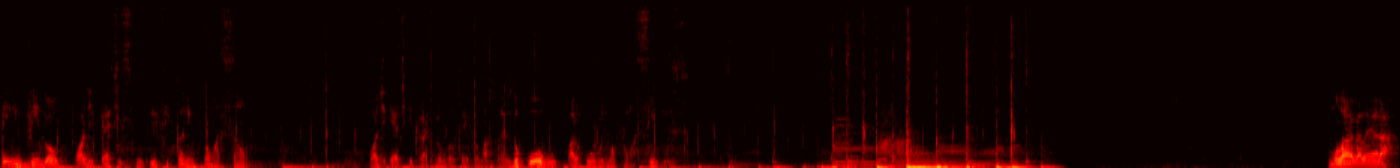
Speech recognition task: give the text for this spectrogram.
bem-vindo ao podcast Simplificando Informação. Podcast que traz para você informações do povo para o povo de uma forma simples. Vamos lá, galera.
